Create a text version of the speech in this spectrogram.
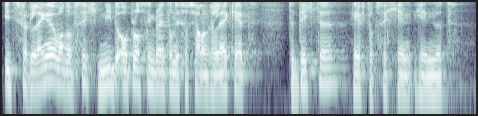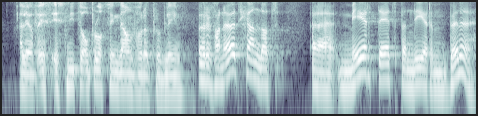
iets verlengen wat op zich niet de oplossing brengt om die sociale ongelijkheid te dichten, heeft op zich geen, geen nut. Allee, of is, is niet de oplossing dan voor het probleem? Ervan uitgaan dat eh, meer tijd spenderen binnen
